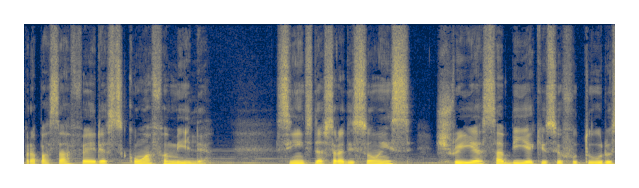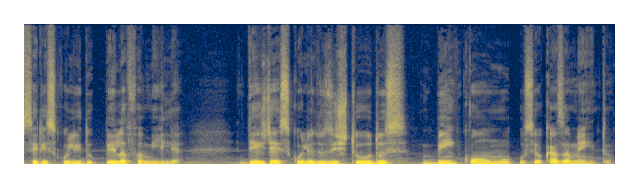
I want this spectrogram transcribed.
para passar férias com a família. Ciente das tradições, Shriya sabia que o seu futuro seria escolhido pela família, desde a escolha dos estudos, bem como o seu casamento.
